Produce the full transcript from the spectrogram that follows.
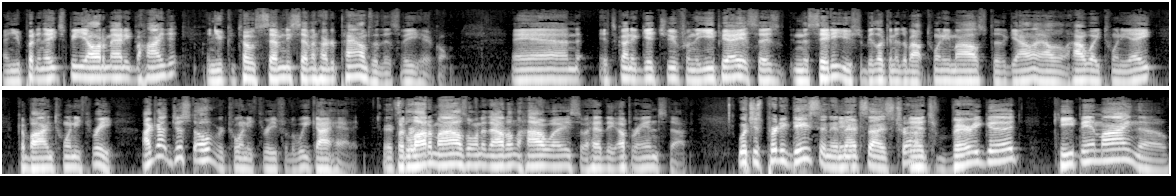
And you put an HP automatic behind it, and you can tow 7,700 pounds with this vehicle and it's going to get you from the EPA. It says in the city you should be looking at about 20 miles to the gallon. Out on Highway 28, combined 23. I got just over 23 for the week I had it. It's Put a lot of miles on it out on the highway, so I had the upper end stuff, which is pretty decent in it, that size truck. It's very good. Keep in mind though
